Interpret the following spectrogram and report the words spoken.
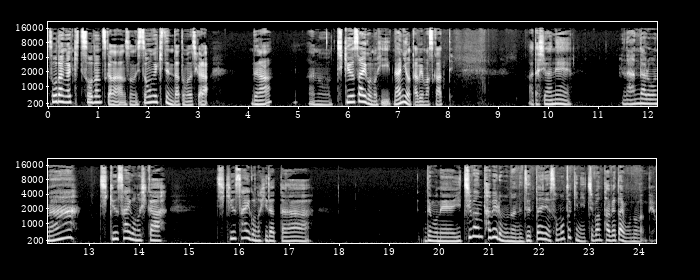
相談が来て、相談つかな、その質問が来てんだ、友達から。でな、あの、地球最後の日、何を食べますかって。私はね、なんだろうな。地球最後の日か。地球最後の日だったら、でもね、一番食べるものはね、絶対ね、その時に一番食べたいものなんだよ。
